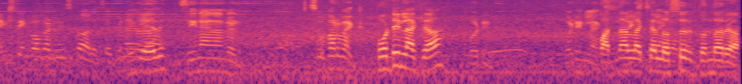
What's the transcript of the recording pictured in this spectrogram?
నెక్స్ట్ ఇంకొకటి తీసుకోవాలి. చెప్పిన? C nine hundred super bike fourteen lakhs fourteen fourteen lakhs పద్నాలుగు లక్షలు వస్తుంది తొందరగా.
